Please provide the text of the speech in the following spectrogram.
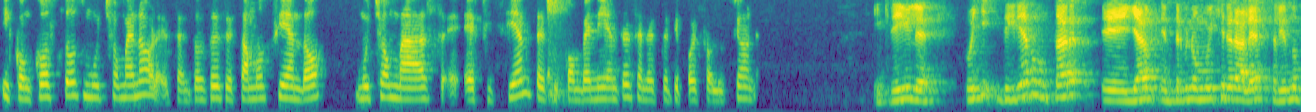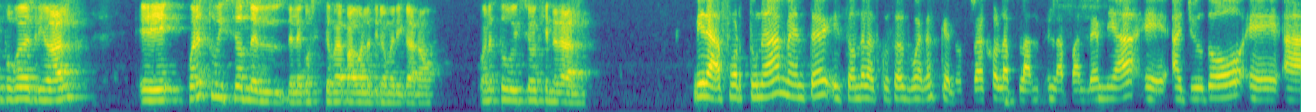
y con costos mucho menores. Entonces estamos siendo mucho más eh, eficientes y convenientes en este tipo de soluciones. Increíble. Oye, te quería preguntar, eh, ya en términos muy generales, saliendo un poco de Tribal, eh, ¿cuál es tu visión del, ecosistema de pago latinoamericano? ¿Cuál es tu visión general? Mira, afortunadamente, y son de las cosas buenas que nos trajo la, la pandemia, ayudó a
